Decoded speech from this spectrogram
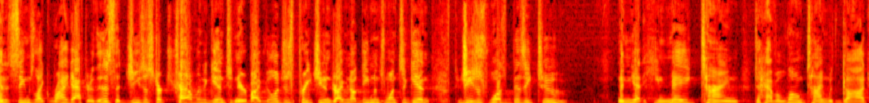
And it seems like right after this that Jesus starts traveling again to nearby villages, preaching and driving out demons once again. Jesus was busy too. And yet he made time to have a long time with God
